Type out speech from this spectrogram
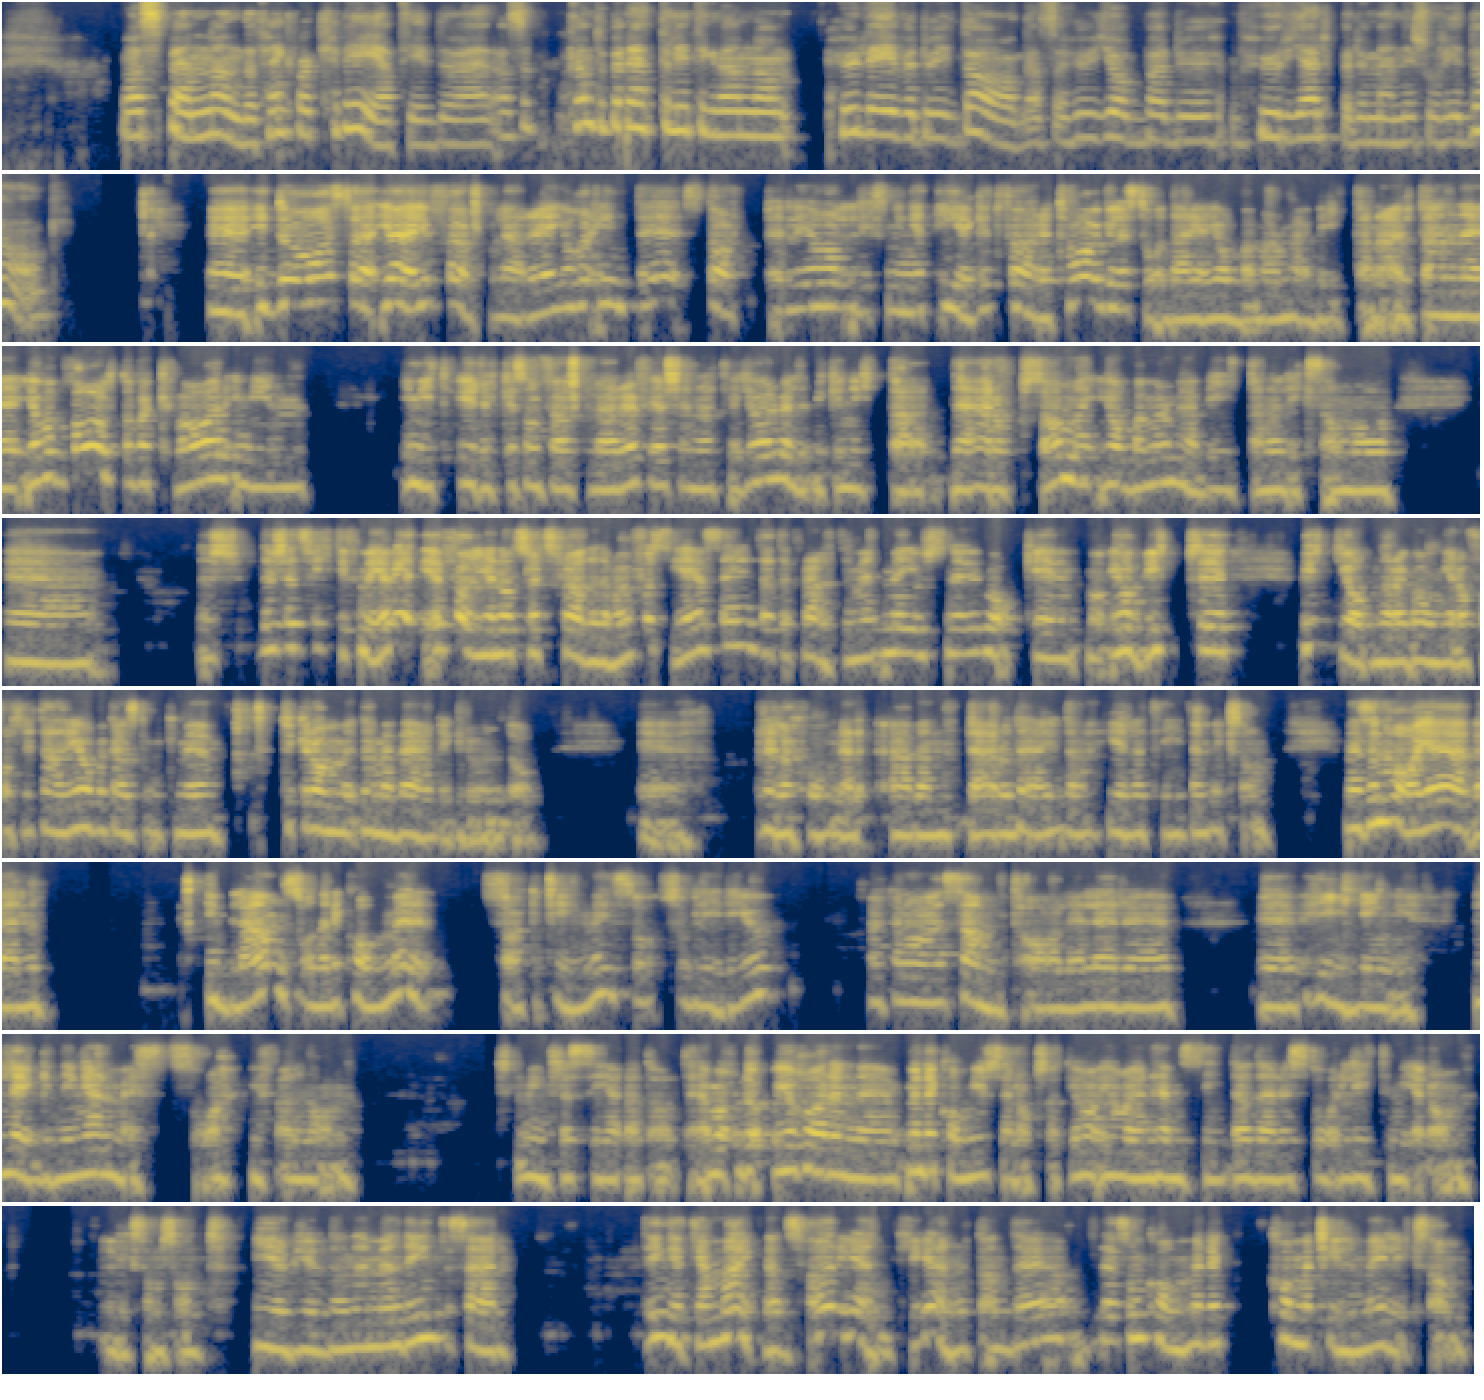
vad spännande. Tänk vad kreativ du är. Alltså, kan du berätta lite grann om hur lever du idag? Alltså, hur jobbar du? Hur hjälper du människor idag? Eh, idag så jag är ju förskollärare. Jag har inte start, eller jag har liksom inget eget företag eller så där jag jobbar med de här bitarna, utan eh, jag har valt att vara kvar i, min, i mitt yrke som förskollärare, för jag känner att jag gör väldigt mycket nytta där också. Man jobbar med de här bitarna liksom och eh, det, känns viktigt för mig. Jag, vet, jag följer något slags flöde där man får se. Jag säger inte att det är för alltid, men, men just nu och eh, jag har bytt, eh, bytt jobb några gånger och fått lite andra. jobb, ganska mycket med, tycker om det här med värdegrund och eh, relationer även där och där, där hela tiden. Liksom. Men sen har jag även ibland så när det kommer saker till mig så, så blir det ju, jag kan ha samtal eller eh, eh healingläggningar mest så ifall någon skulle vara intresserad av det. Jag har en, eh, men det kommer ju sen också att jag har, jag har en hemsida där det står lite mer om liksom sånt erbjudande, men det är inte så här, det är inget jag marknadsför egentligen, utan det, det som kommer, det kommer till mig liksom.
